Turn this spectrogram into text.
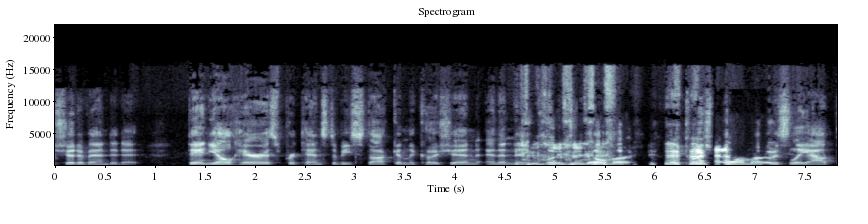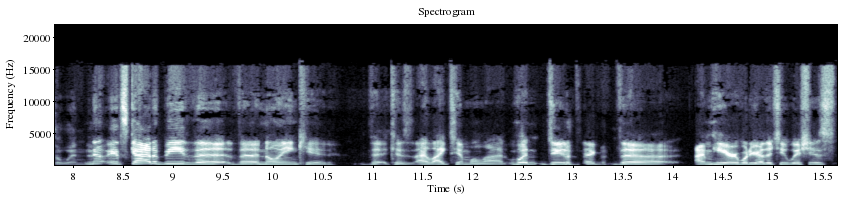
should have ended it. Danielle Harris pretends to be stuck in the cushion, and then they push Bill, Mo- they push Bill Moseley out the window. No, it's got to be the the annoying kid because I liked him a lot. When dude, the the I'm here. What are your other two wishes?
